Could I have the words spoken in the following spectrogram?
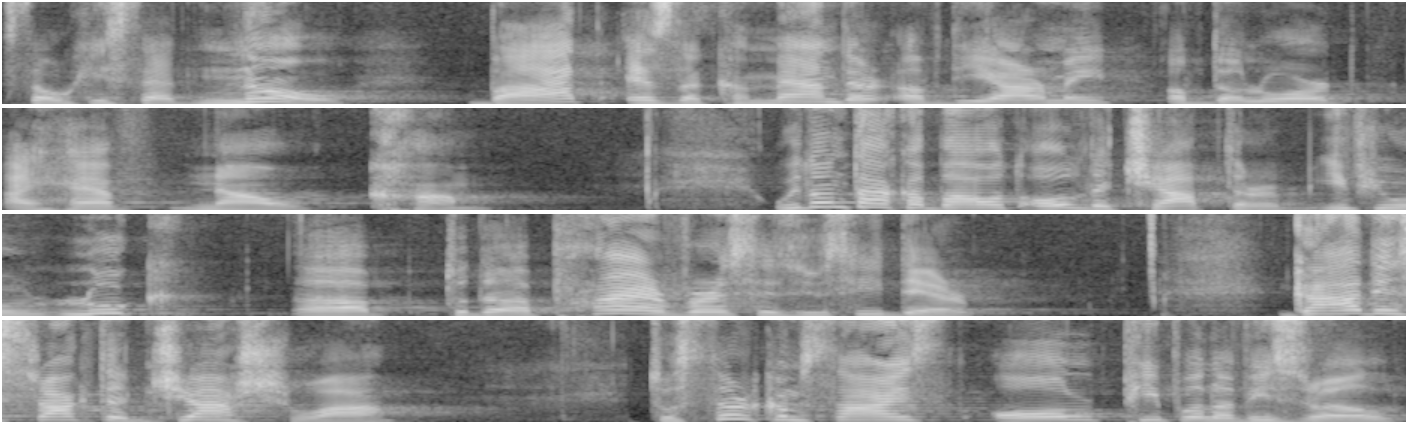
So he said, No, but as the commander of the army of the Lord, I have now come. We don't talk about all the chapter. If you look uh, to the prior verses you see there, God instructed Joshua to circumcise all people of Israel,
